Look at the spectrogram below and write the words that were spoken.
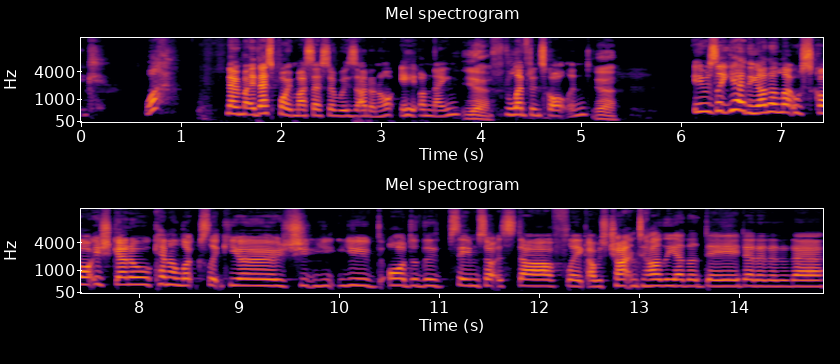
like, What? Now, at this point, my sister was, I don't know, eight or nine, Yeah. lived in Scotland Yeah. he was like, yeah, the other little Scottish girl kind of looks like you. She, you. You order the same sort of stuff. Like I was chatting to her the other day. Da da da da da.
